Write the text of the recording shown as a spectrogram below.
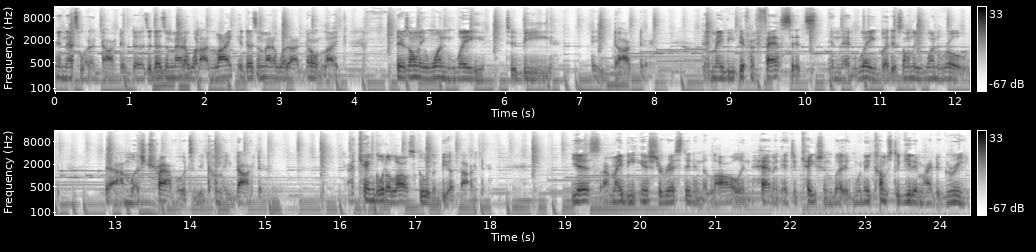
and that's what a doctor does. It doesn't matter what I like, it doesn't matter what I don't like. There's only one way to be a doctor. There may be different facets in that way, but it's only one road that I must travel to become a doctor. I can't go to law school and be a doctor. Yes, I may be interested in the law and having education, but when it comes to getting my degree,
